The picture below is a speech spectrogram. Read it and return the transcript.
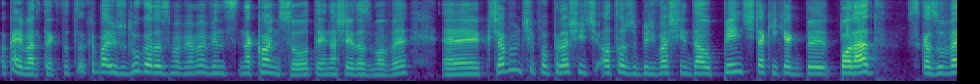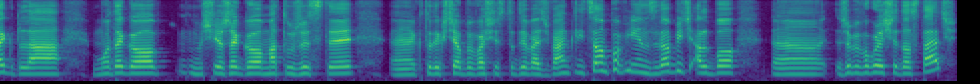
Okej, Bartek, no to chyba już długo rozmawiamy, więc na końcu tej naszej rozmowy e, chciałbym Cię poprosić o to, żebyś właśnie dał pięć takich jakby porad, wskazówek dla młodego, m, świeżego maturzysty, e, który chciałby właśnie studiować w Anglii. Co on powinien zrobić, albo e, żeby w ogóle się dostać,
